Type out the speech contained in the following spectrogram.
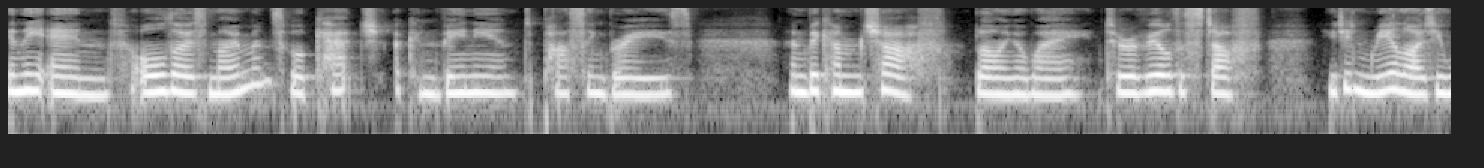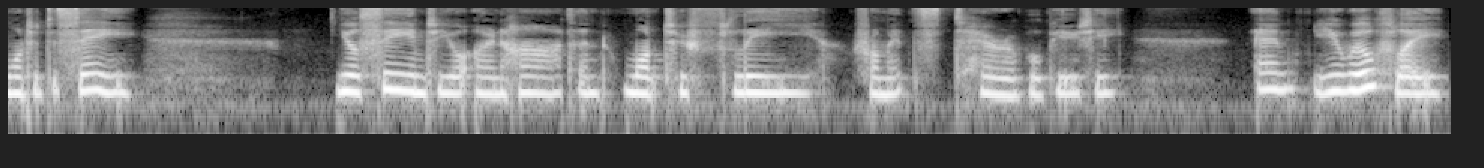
in the end, all those moments will catch a convenient passing breeze and become chaff blowing away to reveal the stuff you didn't realize you wanted to see. You'll see into your own heart and want to flee from its terrible beauty. And you will flee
